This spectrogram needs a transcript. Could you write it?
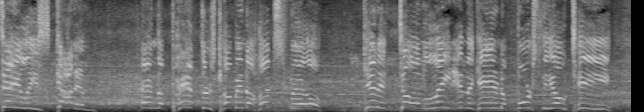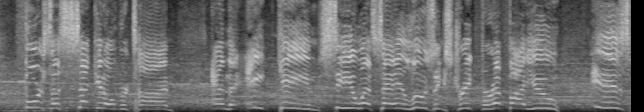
Daly's got him, and the Panthers come into Huntsville, get it done late in the game to force the OT, force a second overtime, and the eight-game CUSA losing streak for FIU is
